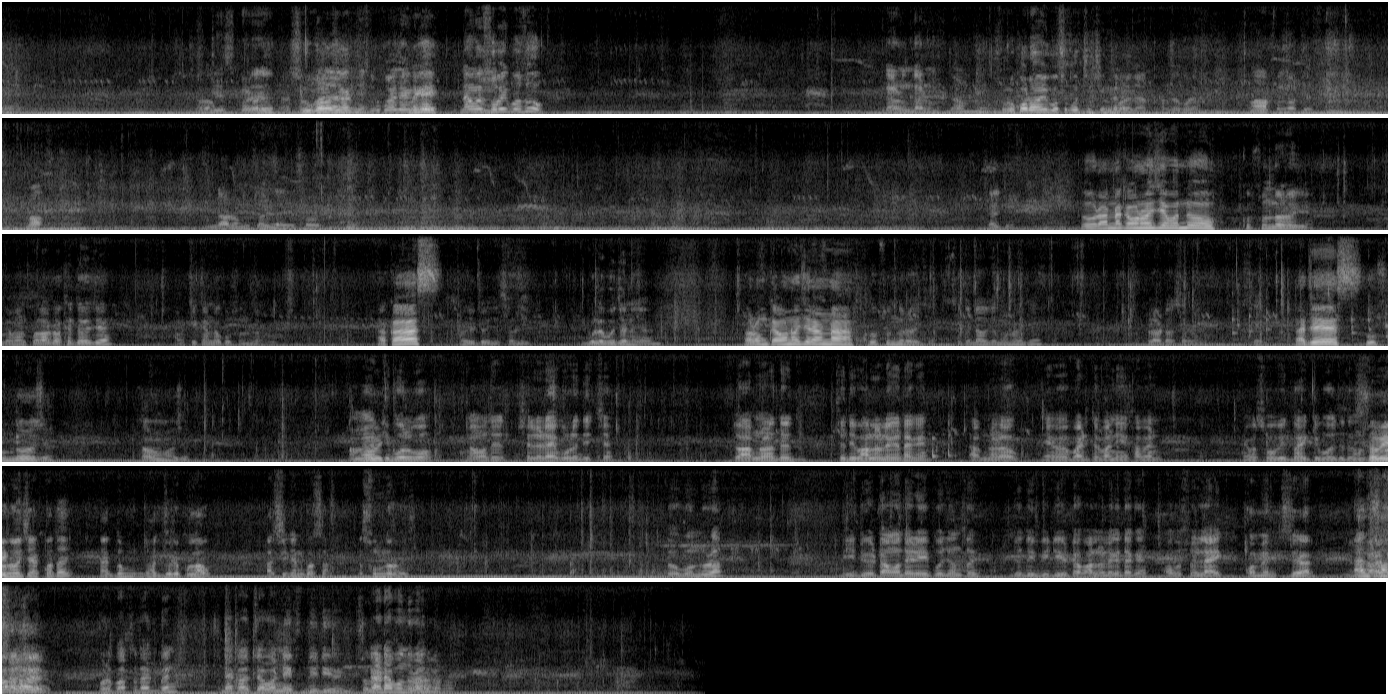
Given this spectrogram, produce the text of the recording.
টেস্ট করে। শুরু করা যাক। শুরু করা যাক নাকি? না ওই সবাই বসো। দারুণ দারুণ শুরু করো আমি বসে পড়ছি চিন্তা নেই। দারুণ চল যায় সব। তো রান্না কেমন হয়েছে বন্ধু? খুব সুন্দর হয়েছে। যেমন পোলাওটা খেতে হয়েছে আর চিকেনটা খুব সুন্দর হয়েছে। আকাশ? সলিড হয়েছে সলিড বলে বোঝানো যাবে না। গরম কেমন হয়েছে রান্না? খুব সুন্দর হয়েছে। চিকেনটাও যেমন হয়েছে পোলাওটাও সেরকম। রাজেশ? খুব সুন্দর হয়েছে। দারুণ হয়েছে। আমি আর কি বলব আমাদের ছেলেরাই বলে দিচ্ছে। তো আপনাদের যদি ভালো লেগে থাকে আপনারাও এভাবে বাড়িতে বানিয়ে খাবেন। এবার সৌভিক ভাই কি বলছে দেখুন। সুন্দর হয়েছে এক কথায়। একদম ঝরঝরে পোলাও আর চিকেন কষা। সুন্দর হয়েছে। তো বন্ধুরা ভিডিওটা আমাদের এই পর্যন্তই। যদি ভিডিওটা ভালো লেগে থাকে অবশ্যই লাইক কমেন্ট শেয়ার সাবস্ক্রাইব করে পাশে থাকবেন। দেখা হচ্ছে আবার নেক্সট ভিডিও টাটা বন্ধুরা।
